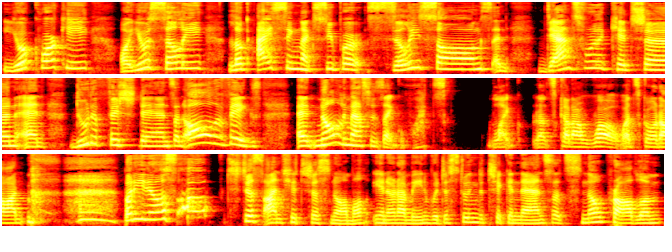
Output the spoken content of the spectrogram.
you're quirky or you're silly. Look, I sing like super silly songs and dance through the kitchen and do the fish dance and all the things. And normally Master's like, what's like, that's kind of, whoa, what's going on? but he knows, oh, it's just Auntie, it's just normal. You know what I mean? We're just doing the chicken dance. That's no problem.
